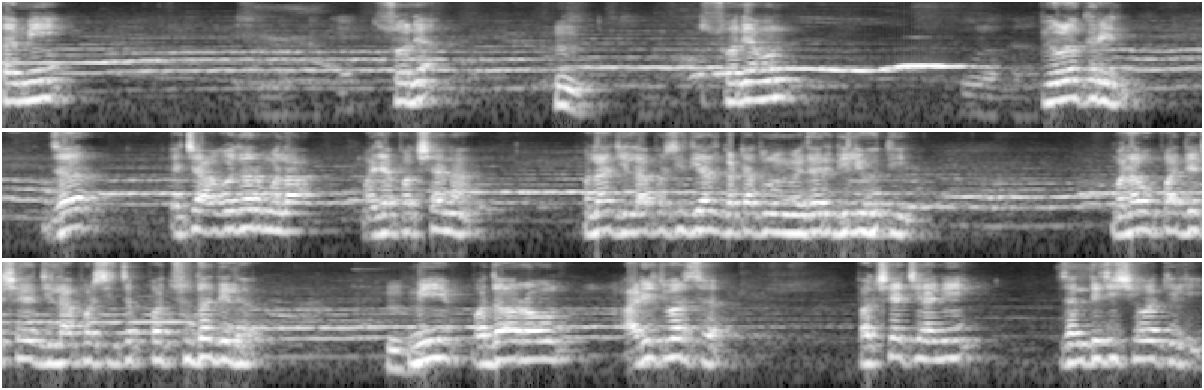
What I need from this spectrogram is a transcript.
तर मी सोन्या सोन्याहून पिवळं करीन. जर याच्या अगोदर मला माझ्या पक्षानं मला जिल्हा परिषद याच गटातून उमेदवारी दिली होती मला उपाध्यक्ष जिल्हा परिषदचं पदसुद्धा दिलं. मी पदावर राहून अडीच वर्ष पक्षाची आणि जनतेची सेवा केली.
